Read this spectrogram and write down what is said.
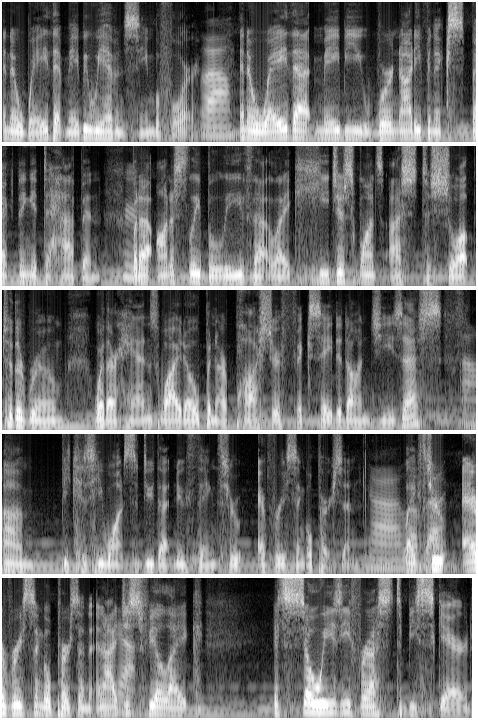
in a way that maybe we haven't seen before. Wow. In a way that maybe we're not even expecting it to happen. Hmm. But I honestly believe that like he just wants us to show up to the room with our hands wide open, our posture fixated on Jesus. Um, because he wants to do that new thing through every single person. Yeah, like through that. every single person. And I Yeah. just feel like it's so easy for us to be scared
